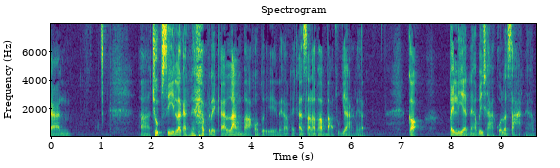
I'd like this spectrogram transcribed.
การชุบศีลแล้วกันนะครับในการล้างบาปของตัวเองนะครับ ในการสารภาพบาปทุกอย่างนะครับ ก็ไปเรียนนะครับ วิชากลศาสตร์นะครับ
